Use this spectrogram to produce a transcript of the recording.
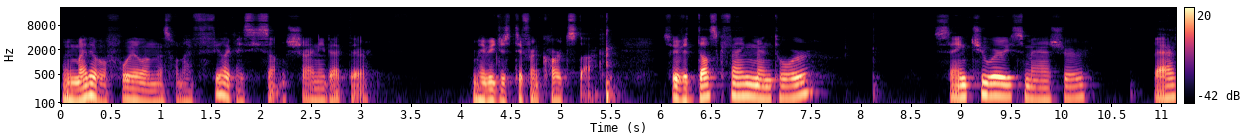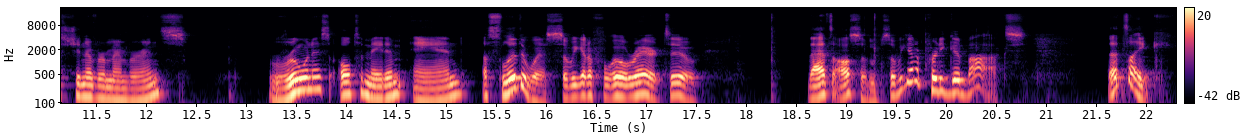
We might have a foil in this one. I feel like I see something shiny back there. Maybe just different card stock. So we have a Duskfang Mentor. Sanctuary Smasher, Bastion of Remembrance, Ruinous Ultimatum, and a Slitherwisp. So we got a foil rare too. That's awesome. So we got a pretty good box. That's like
